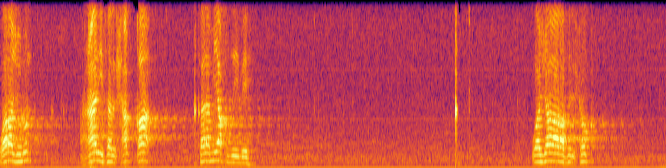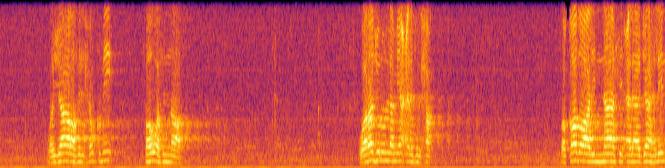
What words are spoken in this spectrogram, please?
ورجل عرف الحق فلم يقضي به. وجار في الحكم وجار في الحكم فهو في النار. ورجل لم يعرف الحق. وقضى للناس على جهل.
